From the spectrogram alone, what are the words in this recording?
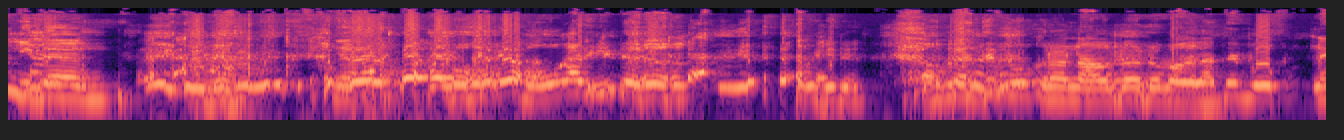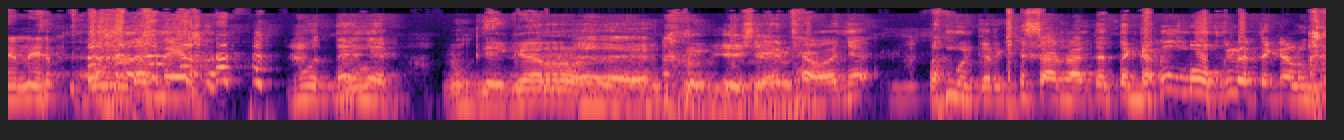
Hideng. Ya, bukan hidung. Hidung. Oh berarti buk Ronaldo nu banget teh buk nenet. Buk nenet. Buk nenet. Buk Jagger. Si kawannya lamun keur kesangan teh tegang buk na teh kalau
